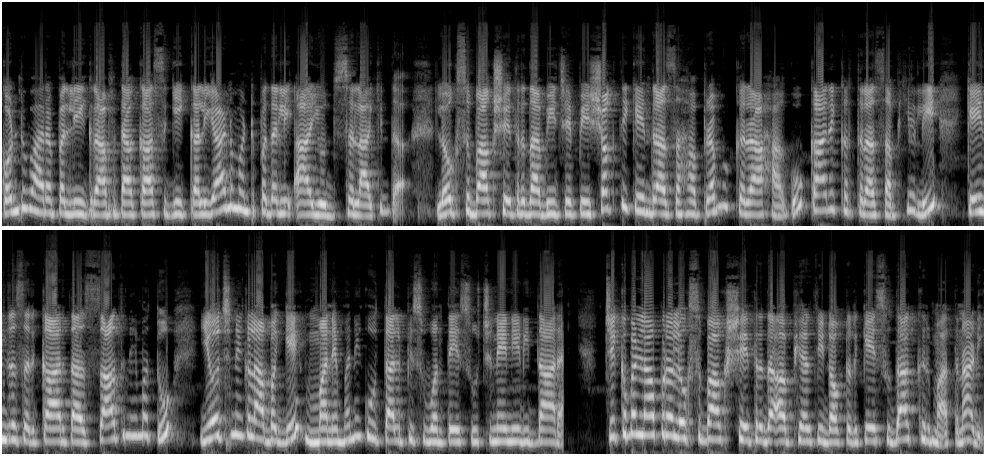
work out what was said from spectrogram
ಕೊಂಡವಾರಪಲ್ಲಿ ಗ್ರಾಮದ ಖಾಸಗಿ ಕಲ್ಯಾಣ ಮಂಟಪದಲ್ಲಿ ಆಯೋಜಿಸಲಾಗಿದ್ದ ಲೋಕಸಭಾ ಕ್ಷೇತ್ರದ ಬಿಜೆಪಿ ಶಕ್ತಿ ಕೇಂದ್ರ ಸಹ ಪ್ರಮುಖರ ಹಾಗೂ ಕಾರ್ಯಕರ್ತರ ಸಭೆಯಲ್ಲಿ ಕೇಂದ್ರ ಸರ್ಕಾರದ ಸಾಧನೆ ಮತ್ತು ಯೋಜನೆಗಳ ಬಗ್ಗೆ ಮನೆ ಮನೆಗೂ ತಲುಪಿಸುವಂತೆ ಸೂಚನೆ ನೀಡಿದ್ದಾರೆ. ಚಿಕ್ಕಬಳ್ಳಾಪುರ ಲೋಕಸಭಾ ಕ್ಷೇತ್ರದ ಅಭ್ಯರ್ಥಿ ಡಾಕ್ಟರ್ ಕೆ ಸುಧಾಕರ್ ಮಾತನಾಡಿ,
